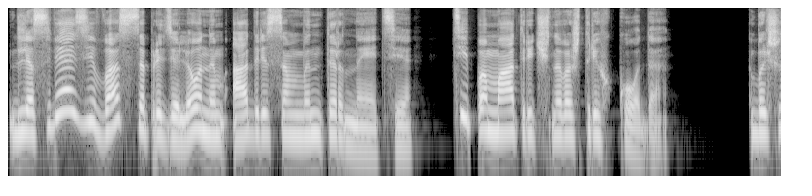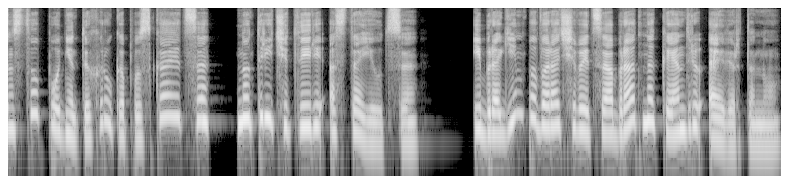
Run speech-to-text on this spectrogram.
для связи вас с определенным адресом в интернете, типа матричного штрих-кода. Большинство поднятых рук опускается, но 3-4 остаются. Ибрагим поворачивается обратно к Эндрю Эвертону.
